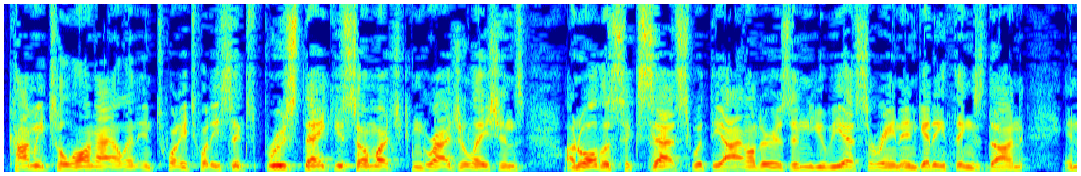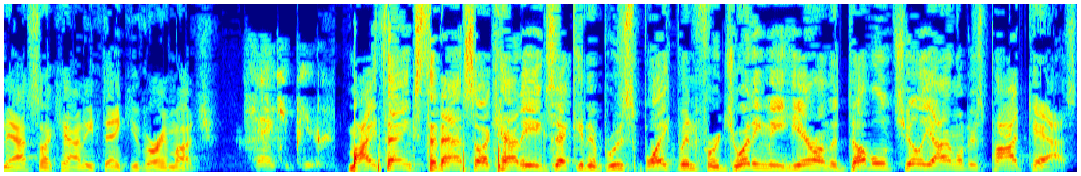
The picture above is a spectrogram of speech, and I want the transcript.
coming to Long Island in 2026. Bruce, thank you so much. Congratulations on all the success with the Islanders and UBS Arena and getting things done in Nassau County. Thank you very much. Thank you, Peter. My thanks to Nassau County Executive Bruce Blakeman for joining me here on the Double Chili Islanders podcast.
